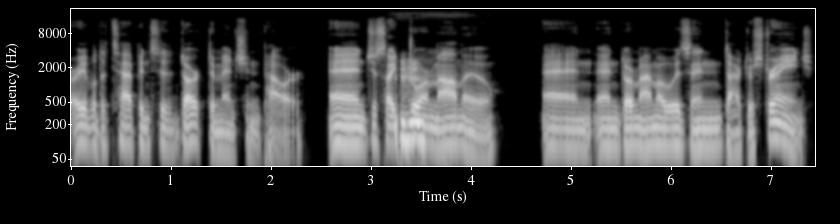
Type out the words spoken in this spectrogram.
are able to tap into the dark dimension power. And just like Mhm. Dormammu, and and Dormammu was in Doctor Strange.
